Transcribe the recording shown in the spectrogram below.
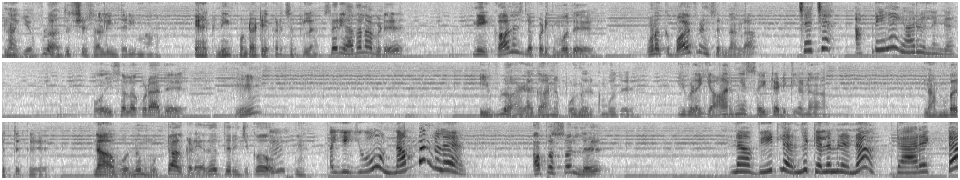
நான் எவ்வளோ அதிர்ஷ்டசாலின்னு தெரியுமா? எனக்கு நீ பொண்டாட்டியா கிடச்சிருக்கல சரி அதெல்லாம் விடு. நீ காலேஜில் படிக்கும்போது உனக்கு பாய் ஃப்ரெண்ட்ஸ் இருந்தாங்களா? சேச்சே அப்படியெல்லாம் யாரும் இல்லைங்க. பொய் சொல்லக்கூடாது. ம்? இவ்வளோ அழகான பொண்ணு இருக்கும்போது இவளை யாருமே சைட் அடிக்கலனா? நம்புறதுக்கு நான் ஒன்றும் முட்டாள் கிடையாது தெரிஞ்சுக்கோ. ஐயோ நம்புங்களேன் அப்ப சொல்லு. நான் வீட்ல இருந்து கிளம்பினேன்னா டைரக்டா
